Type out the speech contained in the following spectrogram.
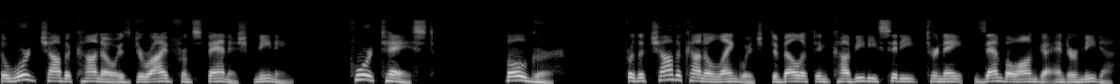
The word Chabacano is derived from Spanish, meaning poor taste Vulgar for the Chabacano language, developed in Cavite City, Ternate, Zamboanga and Ermita.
